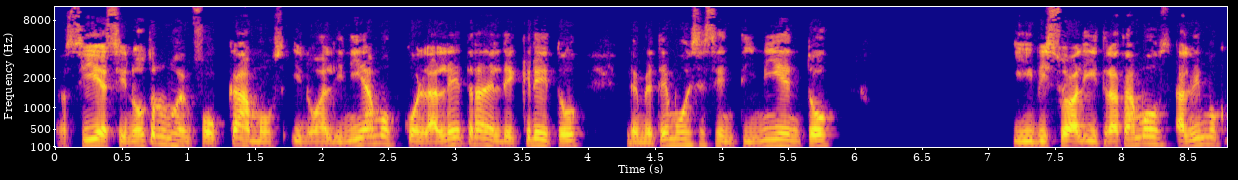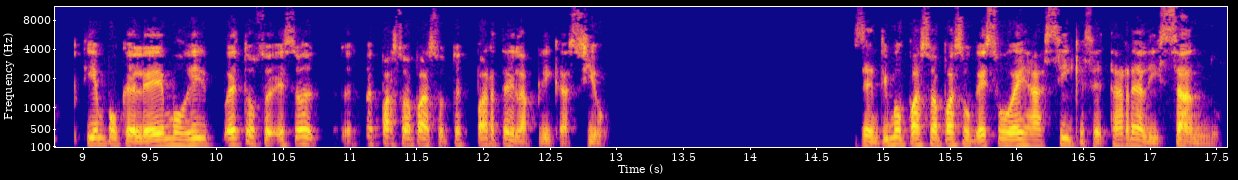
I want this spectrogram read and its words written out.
Así es, si nosotros nos enfocamos y nos alineamos con la letra del decreto, le metemos ese sentimiento, y visual y tratamos al mismo tiempo que leemos ir esto, esto es paso a paso, esto es parte de la aplicación. Sentimos paso a paso que eso es así, que se está realizando.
